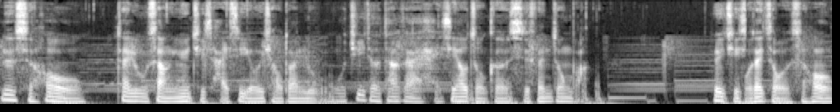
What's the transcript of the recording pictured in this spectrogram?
那时候在路上，因为其实还是有一小段路，我记得大概还是要走个十分钟吧。所以其实我在走的时候，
